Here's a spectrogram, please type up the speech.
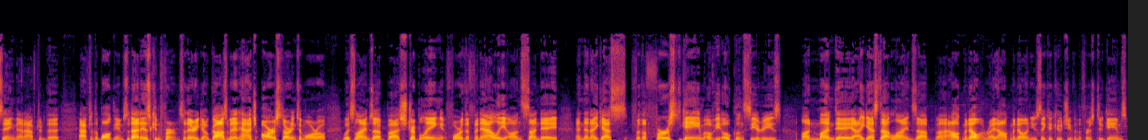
saying that after the after the ball game. So that is confirmed. So there you go. Gausman and Hatch are starting tomorrow, which lines up uh, Stripling for the finale on Sunday, and then I guess for the first game of the Oakland series on Monday, I guess that lines up uh, Alek Manoah, right? Alek Manoah and Yusei Kikuchi for the first two games,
